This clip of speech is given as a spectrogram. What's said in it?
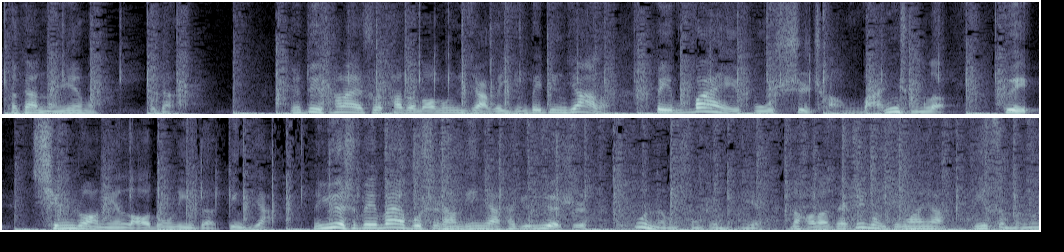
他干农业吗？不干，因为对他来说，他的劳动力价格已经被定价了，被外部市场完成了对青壮年劳动力的定价。那越是被外部市场定价，他就越是不能从事农业。那好了，在这种情况下，你怎么能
